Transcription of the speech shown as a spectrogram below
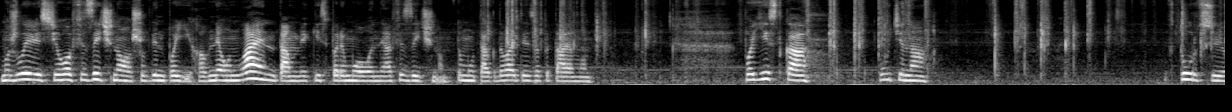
можливість його фізично, щоб він поїхав. Не онлайн, там якісь перемовини, а фізично. Тому так, давайте і запитаємо. Поїздка Путіна в Турцію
